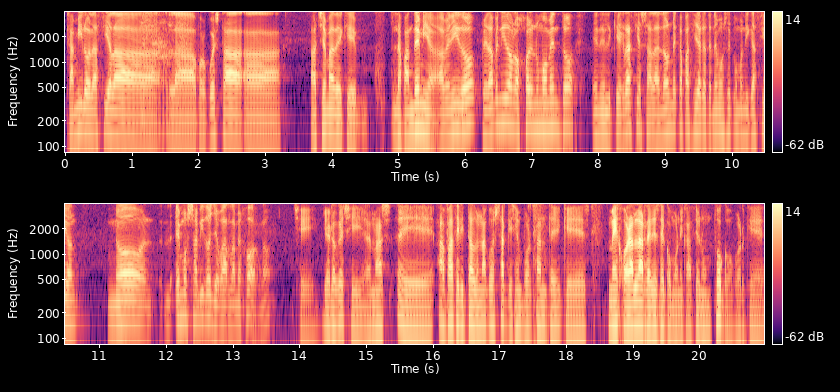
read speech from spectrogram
Camilo le hacía la, la propuesta a a Chema de que la pandemia ha venido, pero ha venido a lo mejor en un momento en el que gracias a la enorme capacidad que tenemos de comunicación no hemos sabido llevarla mejor, ¿no? Sí, yo creo que sí. Además, eh, ha facilitado una cosa que es importante, que es mejorar las redes de comunicación un poco, porque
